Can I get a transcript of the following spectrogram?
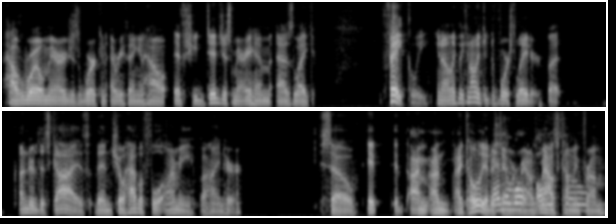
how royal marriages work and everything, and how if she did just marry him as like fakely, you know, like they can always get divorced later, but under this guise, then she'll have a full army behind her. So it, it I'm, I'm, I totally understand where will Mal's, Mal's coming from.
